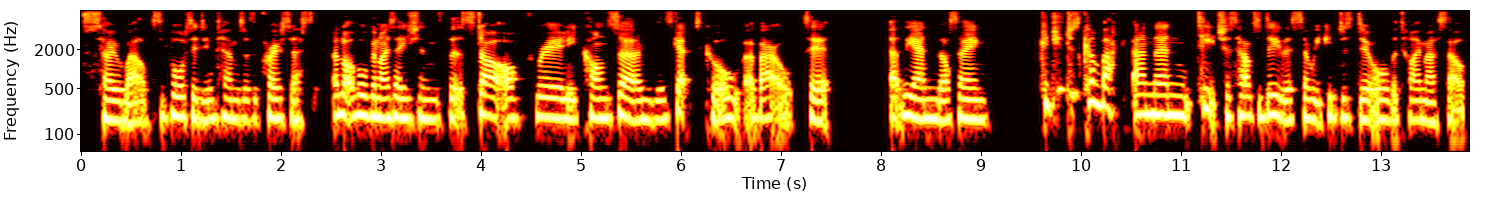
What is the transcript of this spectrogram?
so well, supported in terms of the process. A lot of organizations that start off really concerned and skeptical about it at the end are saying, could you just come back and then teach us how to do this so we could just do it all the time ourselves,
